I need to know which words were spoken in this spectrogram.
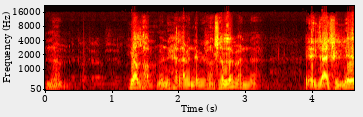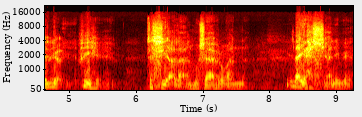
نعم. يظهر من كلام النبي صلى الله عليه وسلم أن الإعداد في الليل فيه تسهيل على المسافر وأن لا يحس يعني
